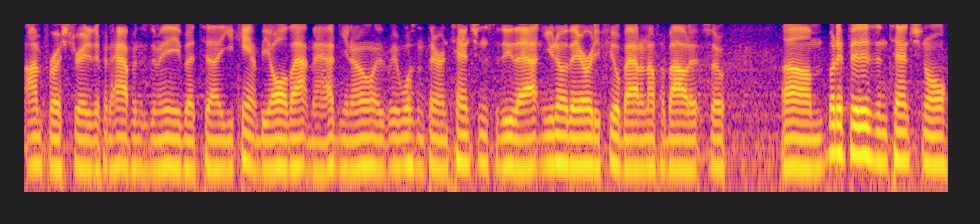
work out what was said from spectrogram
I'm frustrated if it happens to me, but uh, you can't be all that mad. You know, it, it wasn't their intentions to do that, and you know they already feel bad enough about it. So, um, but if it is intentional,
